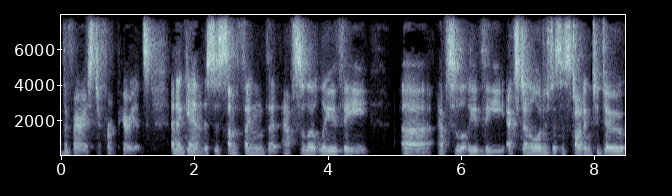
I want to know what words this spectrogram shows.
the various different periods. And again, this is something that absolutely the uh, absolutely the external auditors are starting to do.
